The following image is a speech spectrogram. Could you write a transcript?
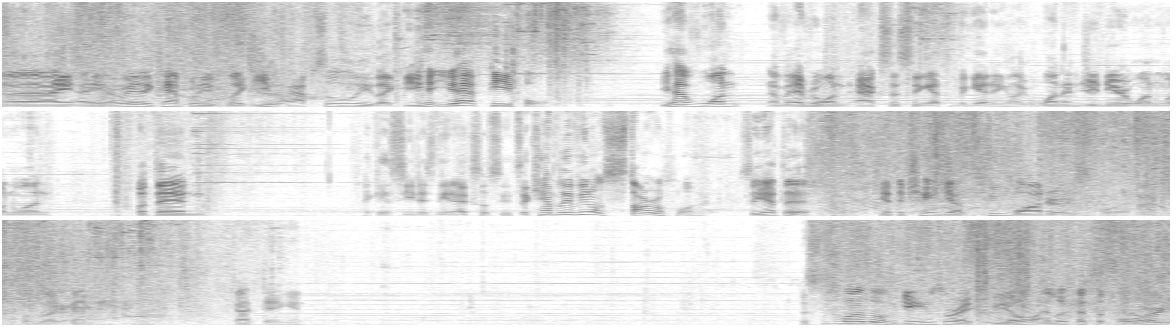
Uh, I, I really can't believe, like, you absolutely, like, you, you have people you have one of everyone accessing at the beginning, like one engineer, one one one, but then I guess you just need exosuits. I can't believe you don't start with one. So you have to you have to change out two waters for it, huh? Something like that. God dang it. This is one of those games where I feel I looked at the board.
